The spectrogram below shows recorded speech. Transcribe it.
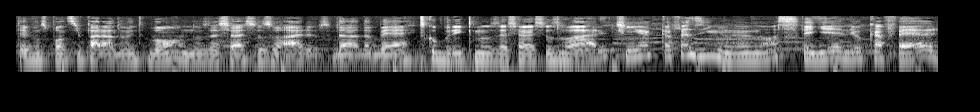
teve uns pontos de parada muito bons nos SOS usuários da, da BR. Descobri que nos SOS usuários tinha cafezinho, né? Nossa, peguei ali o café,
